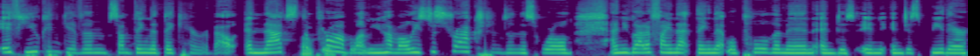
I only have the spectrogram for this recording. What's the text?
if you can give them something that they care about. And that's the okay. problem. You have all these distractions in this world and you got to find that thing that will pull them in and just in and just be there.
